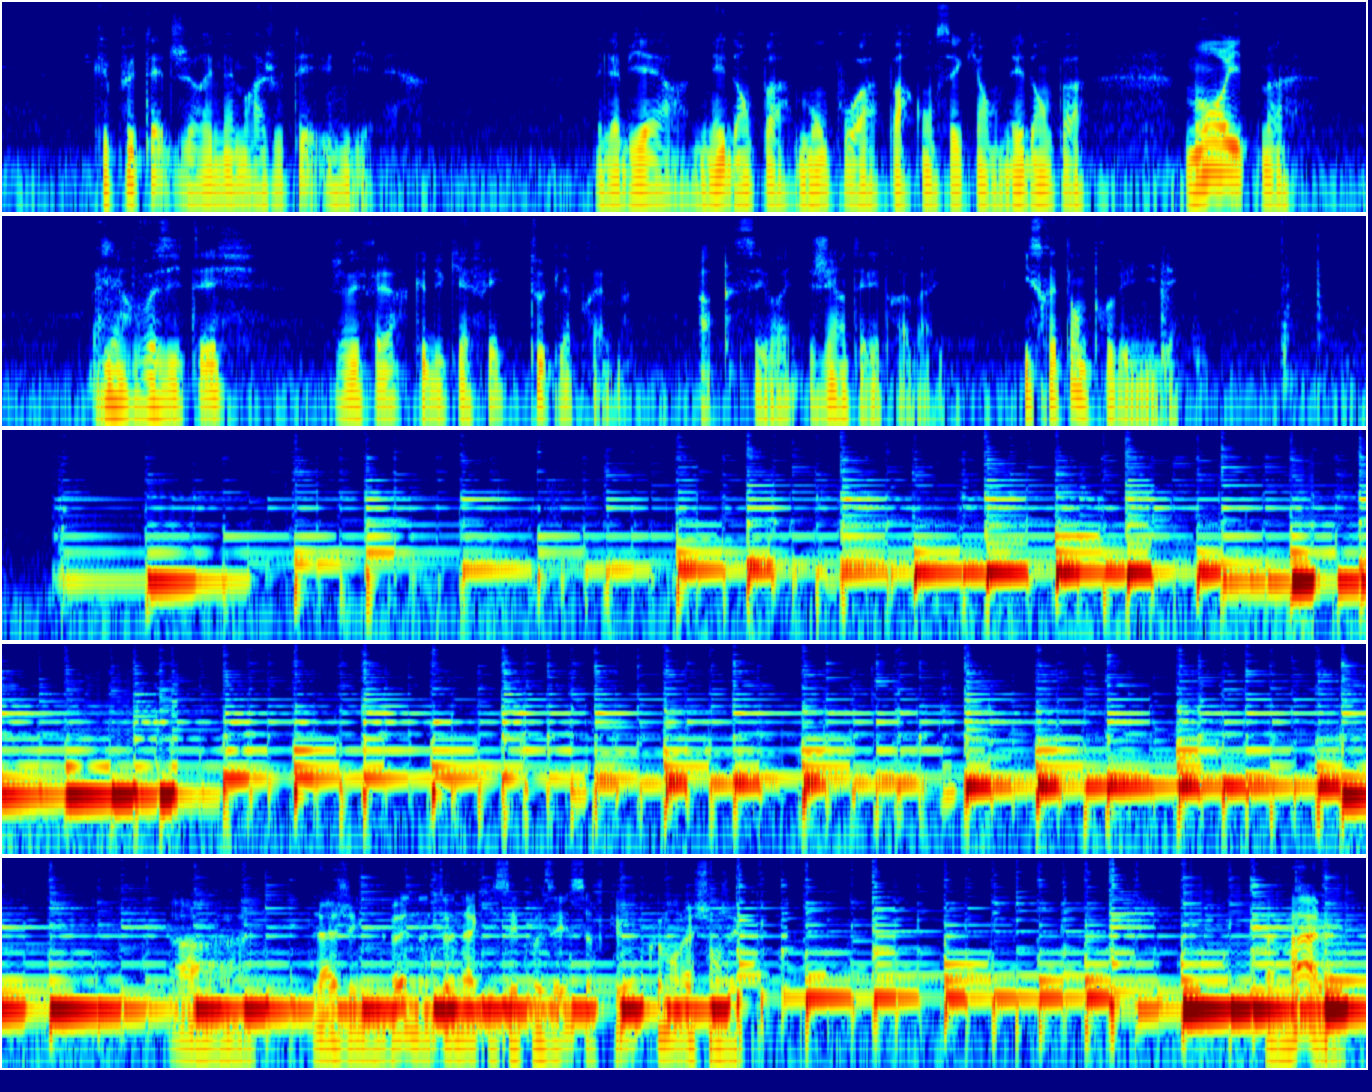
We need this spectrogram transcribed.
que peut-être j'aurais même rajouté une bière. Mais la bière n'aidant pas mon poids, par conséquent n'aidant pas mon rythme, ma nervosité, je vais faire que du café toute l'après-midi. Ah, c'est vrai, j'ai un télétravail. Il serait temps de trouver une idée. Pas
